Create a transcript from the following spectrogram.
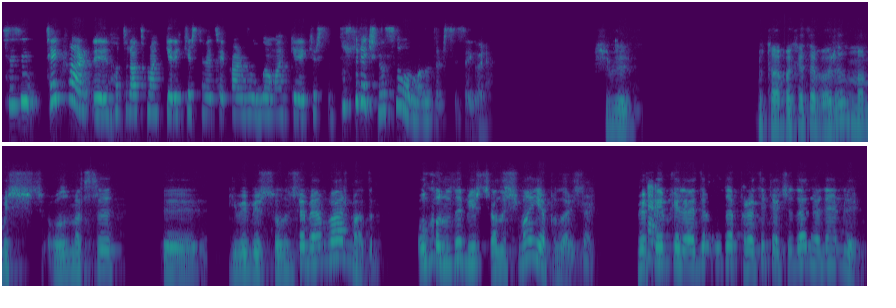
Sizin tekrar e, hatırlatmak gerekirse ve tekrar vurgulamak gerekirse bu süreç nasıl olmalıdır size göre? Şimdi mutabakata varılmamış olması e, gibi bir sonuca ben varmadım. O konuda bir çalışma yapılacak. Ve evet. fevkalade o da pratik açıdan önemli.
